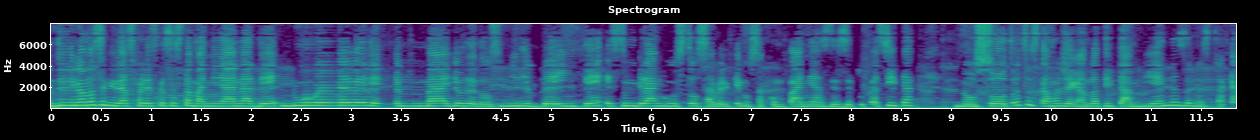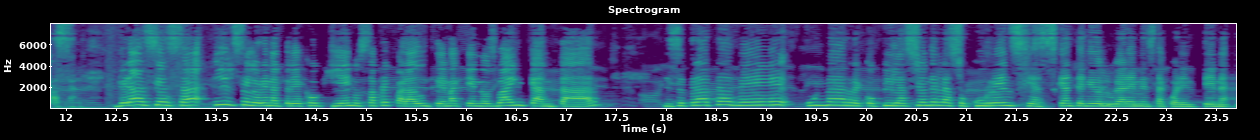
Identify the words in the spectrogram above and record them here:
Continuamos en Ideas Frescas esta mañana de 9 de mayo de 2020. Es un gran gusto saber que nos acompañas desde tu casita. Nosotros estamos llegando a ti también desde nuestra casa. Gracias a Ilse Lorena Trejo, quien nos ha preparado un tema que nos va a encantar. Y se trata de una recopilación de las ocurrencias que han tenido lugar en esta cuarentena.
